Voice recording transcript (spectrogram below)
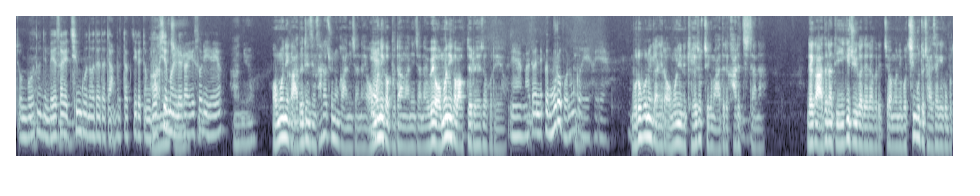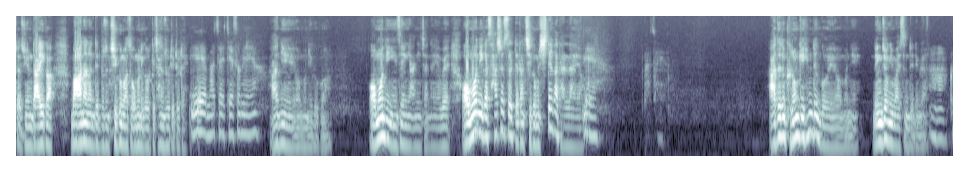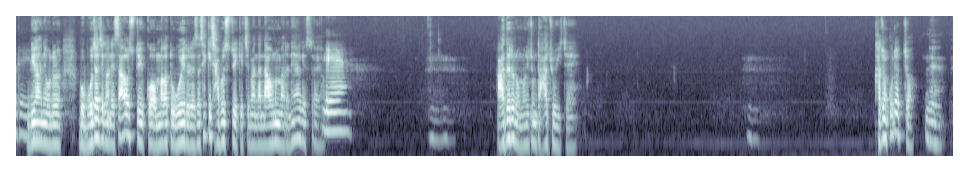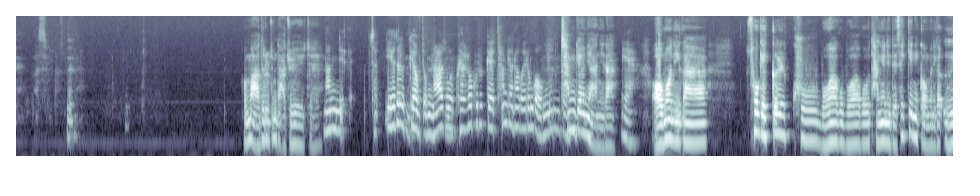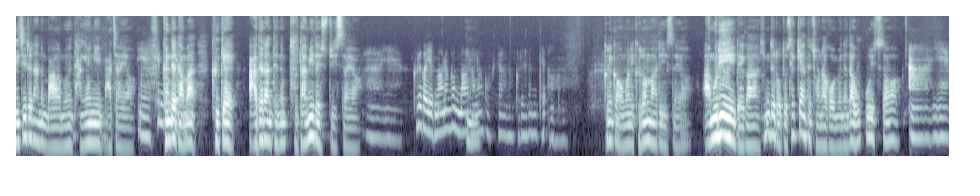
좀 뭐든지 매사에 친구 너대다 잠불딱지게 좀 욕심을 아니지. 내라 이 소리예요? 아니요. 어머니가 아들 인생 살아주는 거 아니잖아요. 어머니가 부당 아니잖아요. 왜 어머니가 마음대로 해서 그래요? 예, 맞아. 근데 그 물어보는 거예요. 예. 물어보는 게 아니라 어머니는 계속 지금 아들을 가르치잖아. 내가 아들한테 이기주의가 되라 그랬지. 어머니 뭐 친구도 잘 사귀고 보다 지금 나이가 많았는데 무슨 지금 와서 어머니가 그렇게 잔소리를 해. 예, 맞아요. 죄송해요. 아니에요, 어머니 그거. 어머니 인생이 아니잖아요. 왜? 어머니가 사셨을 때랑 지금은 시대가 달라요. 예, 맞아요. 아들은 그런 게 힘든 거예요, 어머니. 냉정히 말씀드리면. 아, 그래요. 미안해 오늘 뭐 모자지간에 싸울 수도 있고 엄마가 또 오해를 해서 새끼 잡을 수도 있겠지만 난 나오는 말은 해야겠어요. 예, 아들을 어머니 좀 놔줘 이제. 가정 꾸렸죠. 네, 네, 맞습니다. 네. 엄마 아들을 좀 놔줘요 이제. 난 얘들 그냥 좀 놔주고 별로 그렇게 참견하고 이런 거 없는데. 참견이 아니라 예, 어머니가 속에 끓고 뭐하고 뭐하고 당연히 내 새끼니까 어머니가 의지를 하는 마음은 당연히 맞아요. 예. 근데 다만 그게 아들한테는 부담이 될 수도 있어요. 아, 예. 그래가 웬만한 건말 음. 안 하고 그냥 그러는데. 어. 그러니까 어머니 그런 말이 있어요. 아무리 내가 힘들어도 새끼한테 전화가 오면은 나 웃고 있어. 아, 예.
